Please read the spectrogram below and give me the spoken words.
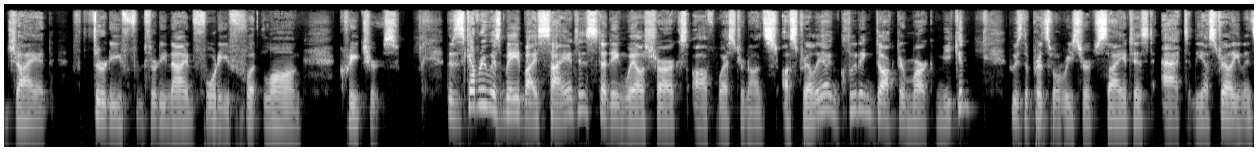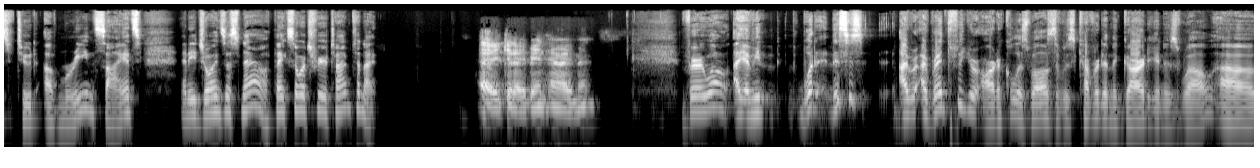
giant 30, 39, 40 foot long creatures. The discovery was made by scientists studying whale sharks off Western Australia, including Dr. Mark Meekan, who's the principal research scientist at the Australian Institute of Marine Science. And he joins us now. Thanks so much for your time tonight. Hey, g'day, Ben. How are you, man? Very well. I, I mean, what this is, I, I, read through your article as well as it was covered in the Guardian as well. Uh,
